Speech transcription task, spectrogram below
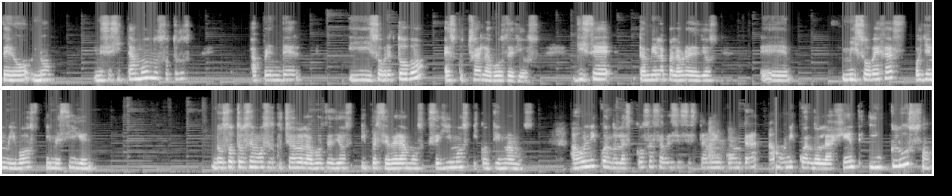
pero no, necesitamos nosotros aprender y sobre todo a escuchar la voz de Dios. Dice también la palabra de Dios, eh, mis ovejas oyen mi voz y me siguen. Nosotros hemos escuchado la voz de Dios y perseveramos, seguimos y continuamos. Aun y cuando las cosas a veces están en contra, aun y cuando la gente, incluso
